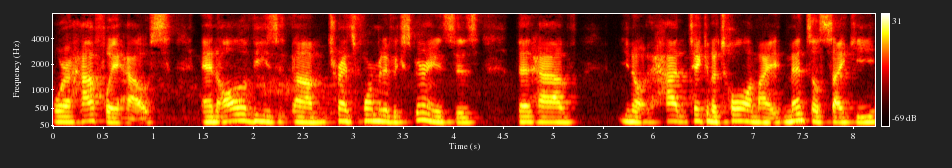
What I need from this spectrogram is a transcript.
or a halfway house? and all of these um, transformative experiences that have you know had taken a toll on my mental psyche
